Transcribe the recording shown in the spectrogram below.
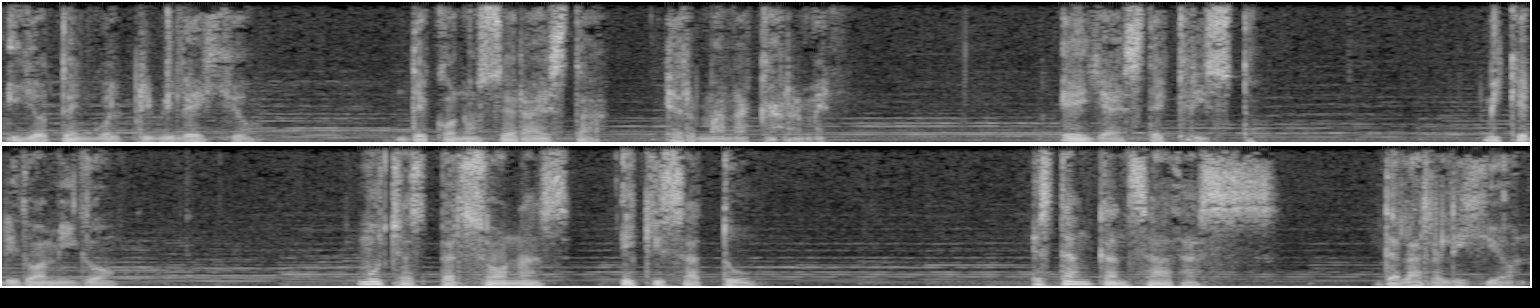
Y yo tengo el privilegio de conocer a esta hermana Carmen. Ella es de Cristo. Mi querido amigo, muchas personas, y quizá tú, están cansadas de la religión.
